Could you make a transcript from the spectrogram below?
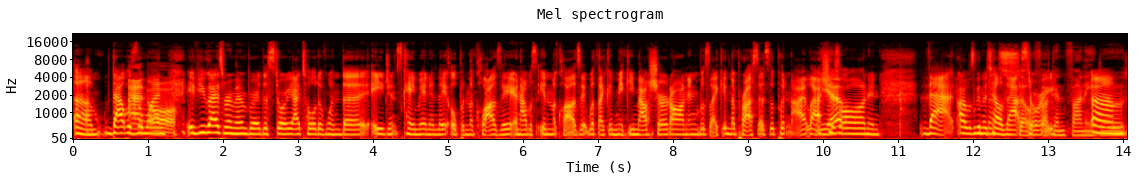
Um, that was the one. all. If you guys remember the story I told of when the agents came in and they opened the closet, and I was in the closet with like a Mickey Mouse shirt on, and was like in the process of putting eyelashes Yep. on, and that I was gonna tell that so story. fucking funny, dude.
